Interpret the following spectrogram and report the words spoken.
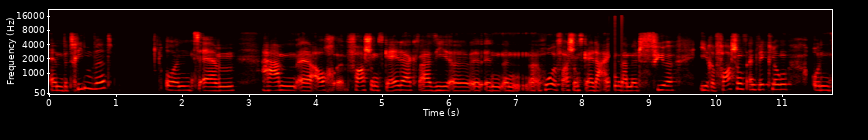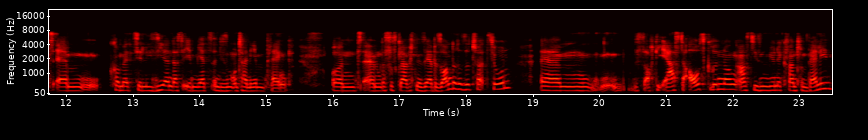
ähm, betrieben wird und ähm, haben äh, auch Forschungsgelder quasi äh, in, in äh, hohe Forschungsgelder eingesammelt für ihre Forschungsentwicklung und ähm, kommerzialisieren das eben jetzt in diesem Unternehmen Planck. Und ähm, das ist, glaube ich, eine sehr besondere Situation. Ähm, das ist auch die erste Ausgründung aus diesem Munich Quantum Valley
